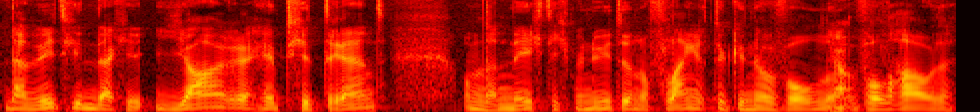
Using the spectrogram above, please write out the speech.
Dan weet je dat je jaren hebt getraind om dat 90 minuten of langer te kunnen vol, ja. volhouden.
